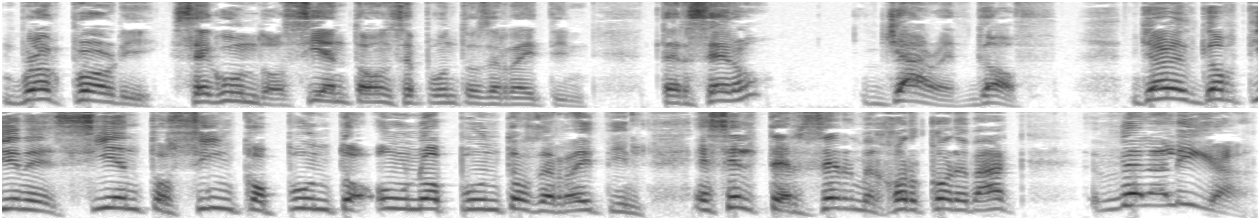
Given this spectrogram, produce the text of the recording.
Brock Purdy, segundo, 111 puntos de rating. Tercero, Jared Goff. Jared Goff tiene 105.1 puntos de rating. Es el tercer mejor coreback de la liga.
